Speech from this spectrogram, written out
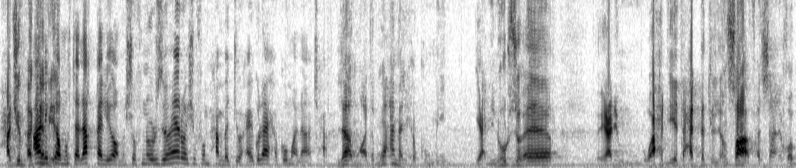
حجمها كبير. أنا كمتلقي اليوم أشوف نور زهير وأشوف محمد جوحي يقول هاي حكومة ناجحة. لا مو هذا مو عمل حكومي. يعني نور زهير يعني واحد يتحدث للإنصاف هسه يعني خب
